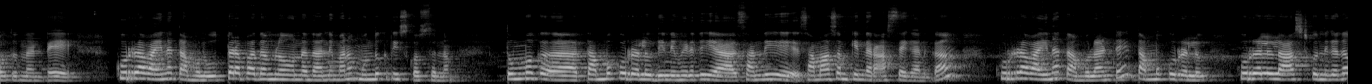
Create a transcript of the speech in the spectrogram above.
అవుతుందంటే కుర్రవైన తమ్ములు ఉత్తర పదంలో ఉన్నదాన్ని మనం ముందుకు తీసుకొస్తున్నాం. తుమ్ము తమ్ము కుర్రలు దీన్ని విడది సంధి సమాసం కింద రాస్తే కనుక కుర్రవైన తమ్ములు అంటే తమ్ము కుర్రలు. కుర్రలు లాస్ట్కి ఉంది కదా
